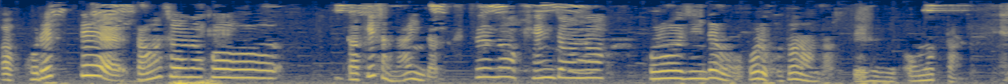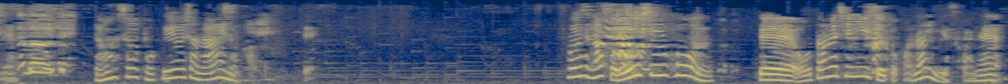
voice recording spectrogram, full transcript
あ、これって、男性の子だけじゃないんだ。普通の健常のご老人でも起こることなんだっていうふうに思ったんですよね。男性特有じゃないのかって。そういうなんか老人ホームってお試し入居とかないんですかね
